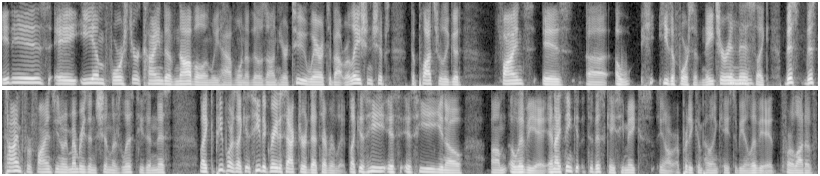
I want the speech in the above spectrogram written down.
it is a E.M. Forster kind of novel, and we have one of those on here too, where it's about relationships. The plot's really good. Fiennes is uh, a he, he's a force of nature in this. Like this this time for Fiennes, you know, remember he's in Schindler's List. He's in this. Like people are like, is he the greatest actor that's ever lived? Like is he is is he you know um, Olivier? And I think to this case, he makes you know a pretty compelling case to be Olivier for a lot of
